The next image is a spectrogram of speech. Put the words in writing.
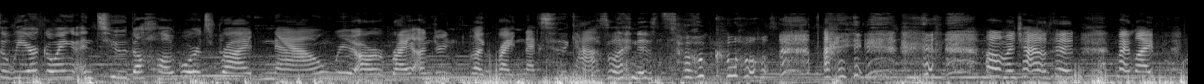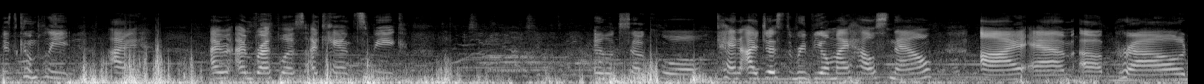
So we are going into the Hogwarts ride now. We are right under, like right next to the castle and it's so cool. I, oh, my childhood, my life is complete. I, I'm, I'm breathless. I can't speak. It looks so cool. Can I just reveal my house now? I am a proud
